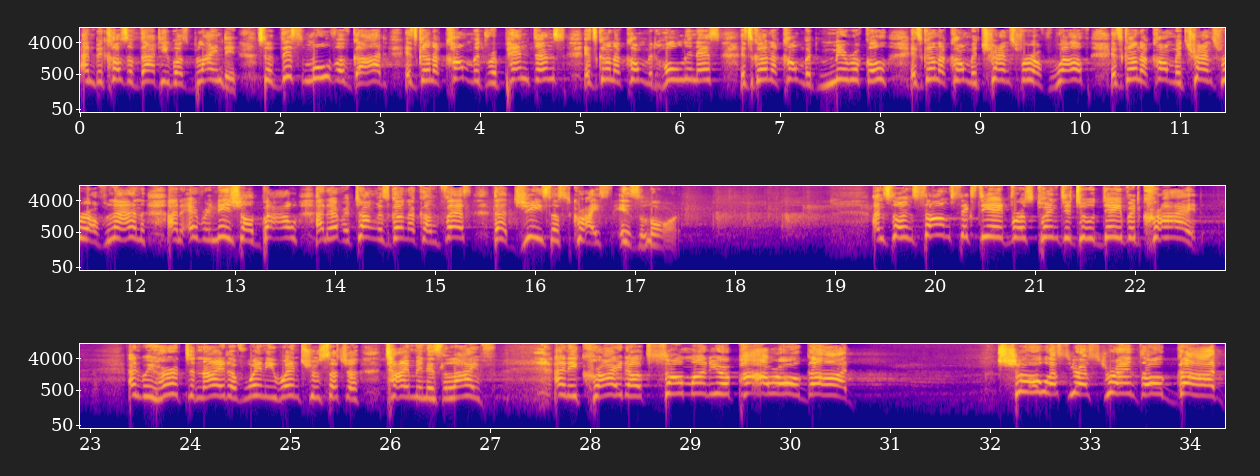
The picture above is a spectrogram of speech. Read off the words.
And because of that, he was blinded. So this move of God is going to come with repentance. It's going to come with holiness. It's going to come with miracle. It's going to come with transfer of wealth. It's going to come with transfer of land. And every knee shall bow and every tongue is going to confess that Jesus Christ is Lord. And so in Psalm 68 verse 22, David cried. And we heard tonight of when he went through such a time in his life and he cried out, Summon your power, oh God. Show us your strength, oh God,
